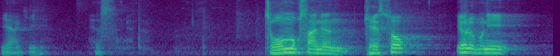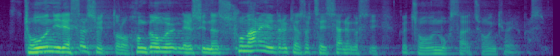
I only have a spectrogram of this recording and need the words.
이야기했습니다. 좋은 목사는 계속 여러분이 좋은 일에 쓸 수 있도록 헌금을 낼 수 있는 수많은 일들을 계속 제시하는 것이 그 좋은 목사의 좋은 교회일 것입니다.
